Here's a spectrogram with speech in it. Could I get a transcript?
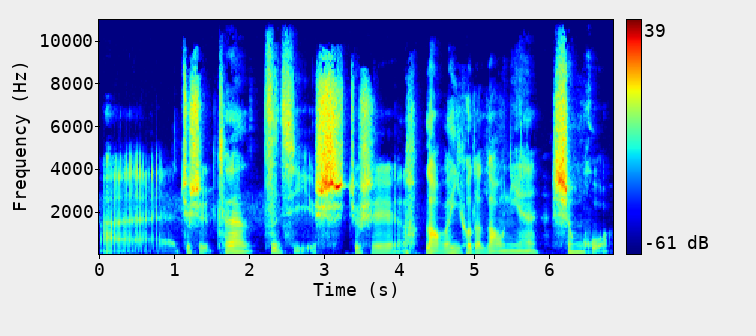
呃，就是他自己是就是老了以后的老年生活。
